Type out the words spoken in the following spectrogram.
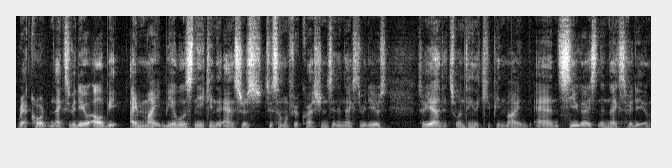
record the next video, I'll be I might be able to sneak in the answers to some of your questions in the next videos. So yeah, that's one thing to keep in mind and see you guys in the next video.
